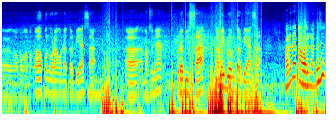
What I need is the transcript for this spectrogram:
eh, ngomong sama walaupun orang udah terbiasa eh, maksudnya udah bisa tapi belum terbiasa Mana tuh nawarin apa sih?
